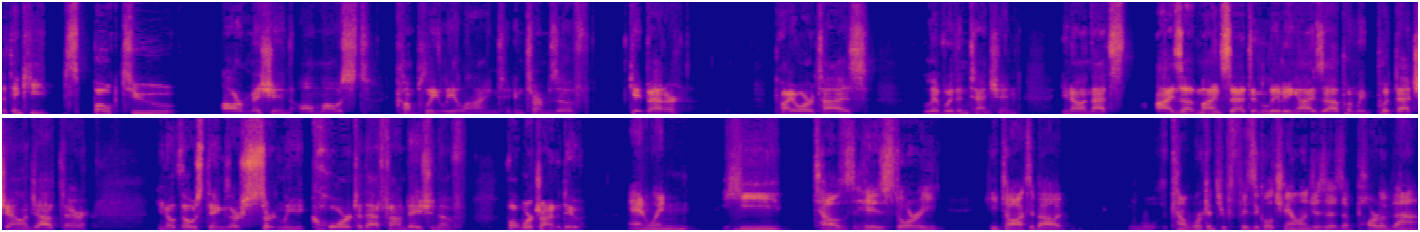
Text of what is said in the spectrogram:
I think he spoke to our mission almost completely aligned in terms of get better, prioritize, live with intention, you know, and that's eyes up mindset and living eyes up when we put that challenge out there. You know those things are certainly core to that foundation of what we're trying to do. And when he tells his story he talks about kind of working through physical challenges as a part of that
